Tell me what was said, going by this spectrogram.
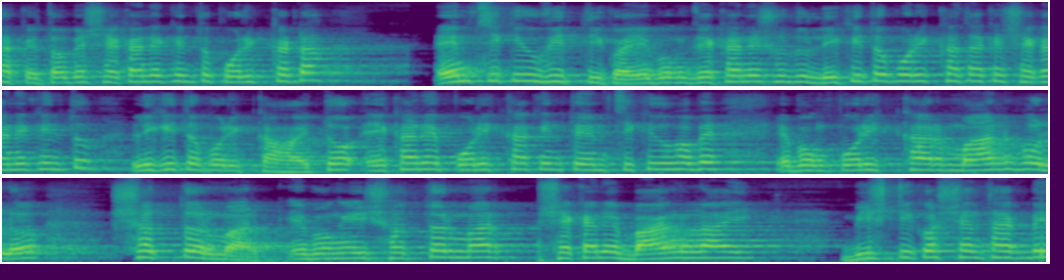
থাকে, তবে সেখানে কিন্তু পরীক্ষাটা এমসিকিউ ভিত্তিক হয় এবং যেখানে শুধু লিখিত পরীক্ষা থাকে, সেখানে কিন্তু লিখিত পরীক্ষা হয়। তো এখানে পরীক্ষা কিন্তু এমসিকিউ হবে এবং পরীক্ষার মান হলো সত্তর মার্ক এবং এই সত্তর মার্ক সেখানে বাংলায় বিশটি কোশ্চেন থাকবে,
